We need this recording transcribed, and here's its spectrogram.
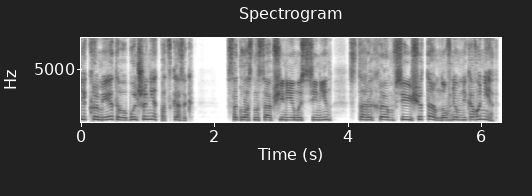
И кроме этого больше нет подсказок. Согласно сообщениям из Синин, старый храм все еще там, но в нем никого нет.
